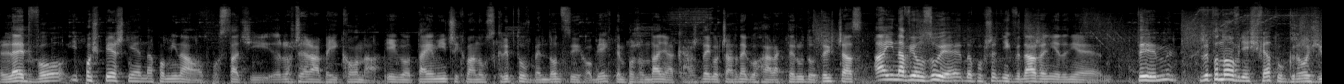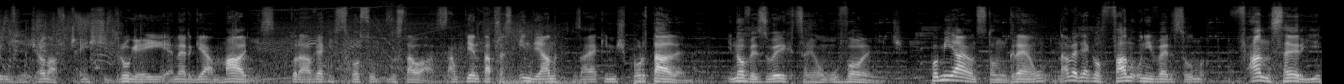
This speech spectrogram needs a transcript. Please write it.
ledwo i pośpiesznie napomina o postaci Rogera Bacona, jego tajemniczych manuskryptów będących obiektem pożądania każdego czarnego charakteru dotychczas, a i nawiązuje do poprzednich wydarzeń jedynie tym, że ponownie światu grozi uwięziona w części drugiej energia Malis, która w jakiś sposób została zamknięta przez Indian za jakimś portalem i nowy zły chce ją uwolnić. Pomijając tą grę, nawet jako fan uniwersum, fan serii,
